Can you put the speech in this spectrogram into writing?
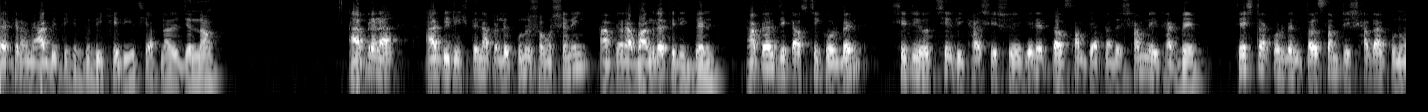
দেখেন, আমি আরবিতে কিন্তু লিখে দিয়েছি আপনাদের জন্য। আপনারা আরবি লিখতে না পারলে কোনো সমস্যা নেই, আপনারা বাংলাতে লিখবেন। আপনারা যে কাজটি করবেন, সেটি হচ্ছে লেখা শেষ হয়ে গেলে তালসামটি আপনাদের সামনেই থাকবে। চেষ্টা করবেন তালসামটি সাদা কোনো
